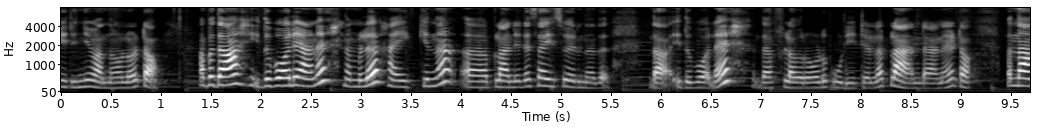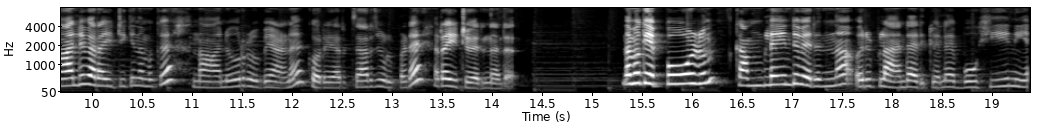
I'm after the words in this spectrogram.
വിരിഞ്ഞു വന്നോളൂ കേട്ടോ. അപ്പോൾ ദാ ഇതുപോലെയാണ് നമ്മൾ അയക്കുന്ന പ്ലാന്റിന്റെ സൈസ് വരുന്നത്. ദാ ഇതുപോലെ ദാ ഫ്ലവറോട് കൂടിയിട്ടുള്ള പ്ലാന്റ് ആണ് കേട്ടോ. അപ്പോൾ നാല് വെറൈറ്റിക്ക് നമുക്ക് നാനൂറ് രൂപയാണ് കൊറിയർ ചാർജ് ഉൾപ്പെടെ റേറ്റ് വരുന്നത്. നമുക്ക് എപ്പോഴും കംപ്ലൈന്റ് വരുന്ന ഒരു പ്ലാന്റ് ആയിരിക്കും അല്ലേ? ബൊഹീനിയ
